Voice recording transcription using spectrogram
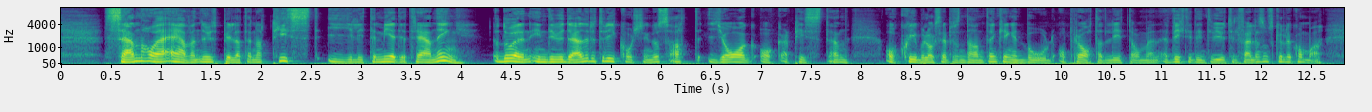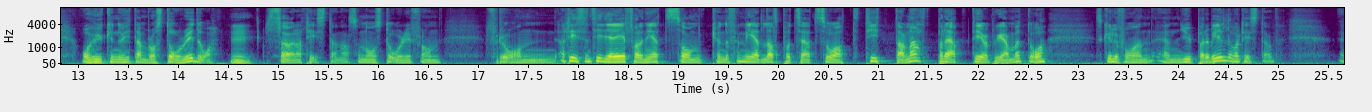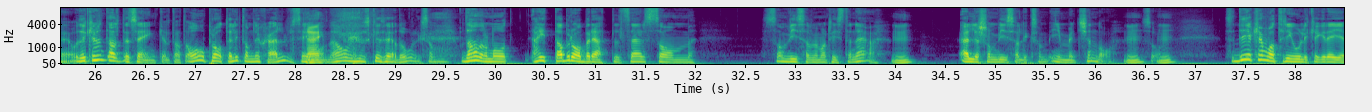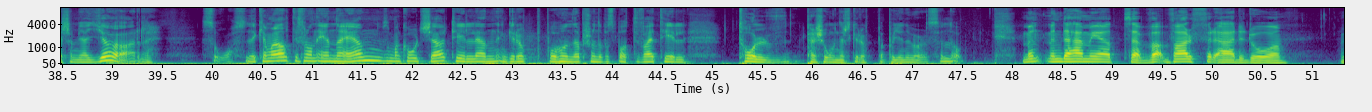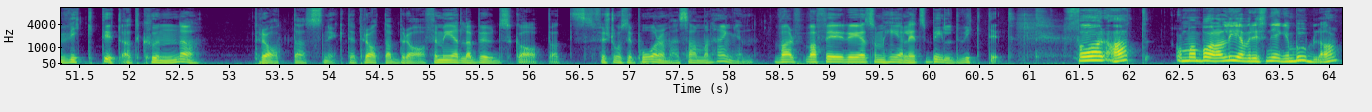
Sen har jag även utbildat en artist i lite medieträning. Och då är det en individuell retorikcoachning. Då satt jag och artisten och skivbolagsrepresentanten kring ett bord och pratade lite om en, ett viktigt intervjutillfälle som skulle komma. Och hur kunde vi hitta en bra story då mm. för artisten? Alltså någon story från, från artistens tidigare erfarenhet som kunde förmedlas på ett sätt så att tittarna på det här tv-programmet då skulle få en, en djupare bild av artisten. Eh, och det kanske inte alltid är så enkelt att oh, prata lite om dig själv, säger någon. Ja, hur ska jag säga då? Liksom. Och det handlar om att hitta bra berättelser som, som visar vem artisten är. Mm. Eller som visar liksom imagen då. Mm. Så. Mm. så det kan vara tre olika grejer som jag gör. Så, så det kan vara allt ifrån en och en som man coachar till en, en grupp på 100 personer på Spotify till 12 personers grupper på Universal då. Men, men det här med att, här, varför är det då viktigt att kunna prata snyggt, att prata bra, förmedla budskap, att förstå sig på de här sammanhangen. Var, varför är det som helhetsbild viktigt? För att om man bara lever i sin egen bubbla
